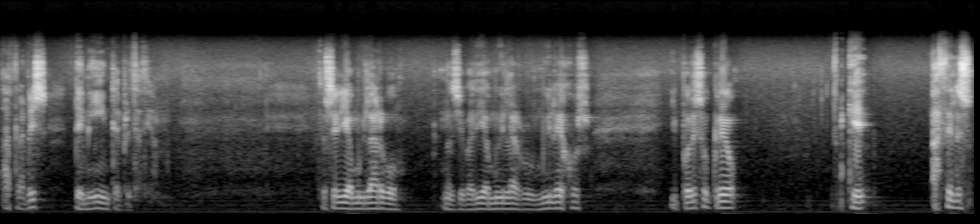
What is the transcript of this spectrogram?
a través de mi interpretación. Esto sería muy largo, nos llevaría muy largo, muy lejos, y por eso creo que hacerles,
